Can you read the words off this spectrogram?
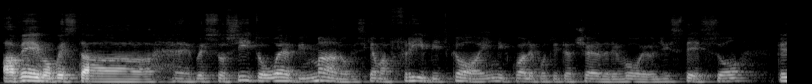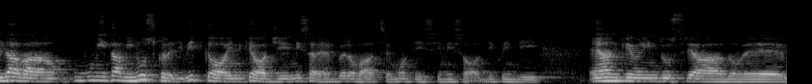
avevo questa, eh, questo sito web in mano che si chiama Free Bitcoin, il quale potete accedere voi oggi stesso, che dava unità minuscole di Bitcoin che oggi mi sarebbero valse moltissimi soldi. Quindi è anche un'industria dove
